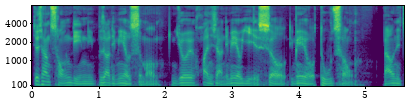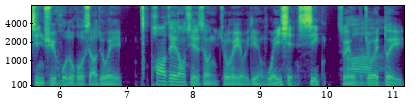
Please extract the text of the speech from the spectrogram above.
就像丛林，你不知道里面有什么，你就会幻想里面有野兽，里面有毒虫，然后你进去或多或少就会碰到这些东西的时候，你就会有一点危险性，所以我们就会啊对，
